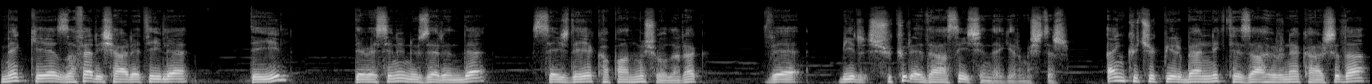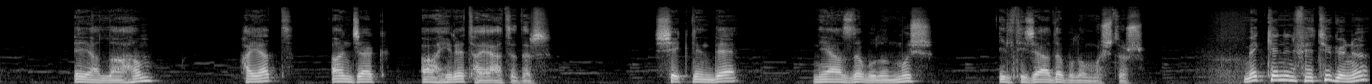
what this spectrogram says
Mekke'ye zafer işaretiyle değil, devesinin üzerinde secdeye kapanmış olarak ve bir şükür edası içinde girmiştir. En küçük bir benlik tezahürüne karşı da ey Allah'ım hayat ancak ahiret hayatıdır şeklinde niyazda bulunmuş, ilticada bulunmuştur. Mekke'nin fethi günü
